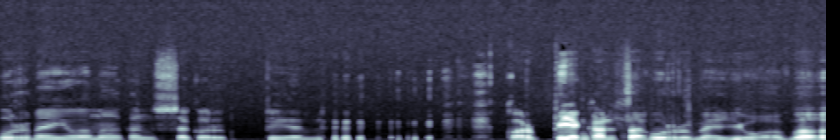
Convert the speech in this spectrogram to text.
hurmejuoma kanssa korppien. korppien kanssa hurmejuomaa.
